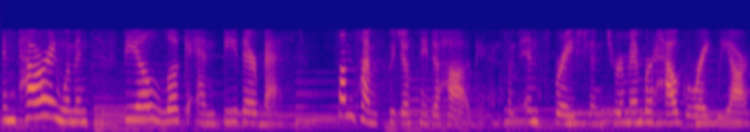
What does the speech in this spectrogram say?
empowering women to feel, look, and be their best. Sometimes we just need a hug and some inspiration to remember how great we are.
